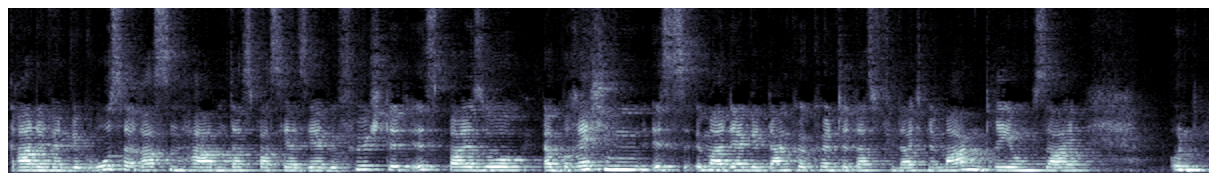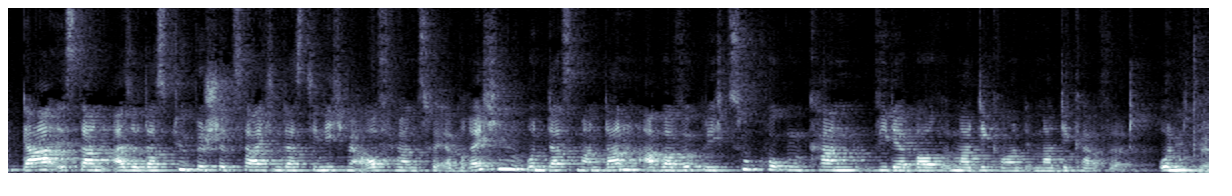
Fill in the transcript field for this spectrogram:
gerade wenn wir große Rassen haben, das, was ja sehr gefürchtet ist bei so Erbrechen, ist immer der Gedanke, könnte das vielleicht eine Magendrehung sein. Und da ist dann also das typische Zeichen, dass die nicht mehr aufhören zu erbrechen und dass man dann aber wirklich zugucken kann, wie der Bauch immer dicker und immer dicker wird. Und okay.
